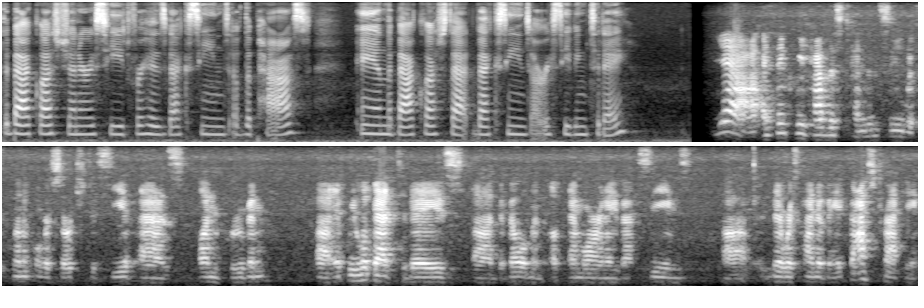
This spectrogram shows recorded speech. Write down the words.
the backlash Jenner received for his vaccines of the past and the backlash that vaccines are receiving today? Yeah, I think we have this tendency with clinical research to see it as unproven. Uh, if we look at today's uh, development of mRNA vaccines, uh, there was kind of a fast tracking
